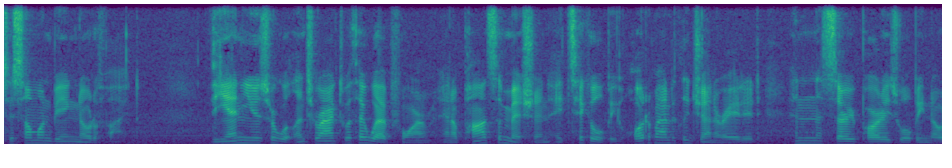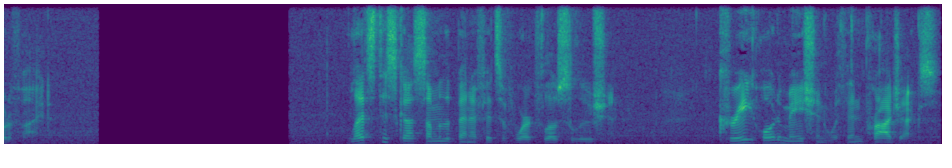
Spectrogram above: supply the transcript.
to someone being notified. The end user will interact with a web form, and upon submission, a ticket will be automatically generated and the necessary parties will be notified. Let's discuss some of the benefits of Workflow Solution. Create automation within projects.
